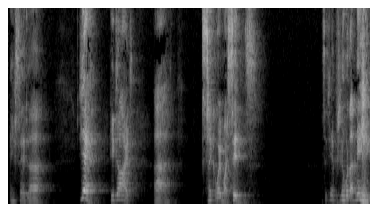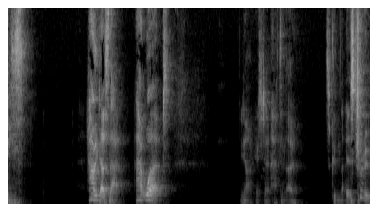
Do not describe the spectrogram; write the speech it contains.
he said, uh, Yeah, he died uh, to take away my sins. Said, Yeah, but you know what that means? How he does that, how it works. You know, I guess you don't have to know. It's good enough. It's true.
